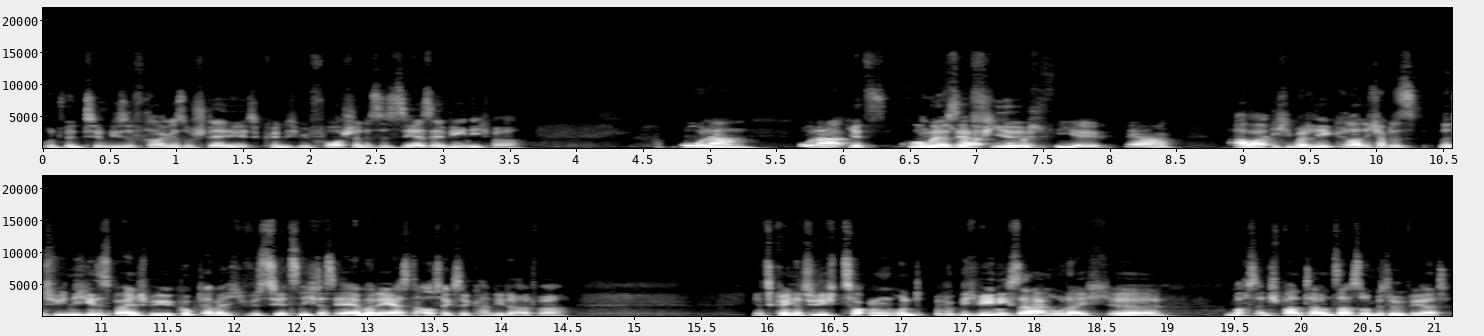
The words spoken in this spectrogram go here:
Und wenn Tim diese Frage so stellt, könnte ich mir vorstellen, dass es sehr, sehr wenig war. Oder? Oder Mhm. Jetzt- komisch, oder sehr viel. Komisch viel, ja. Aber ich überlege gerade, ich habe jetzt natürlich nicht jedes Beispiel geguckt, aber ich wüsste jetzt nicht, dass er immer der erste Auswechselkandidat war. Jetzt kann ich natürlich zocken und wirklich wenig sagen oder ich äh, mach's entspannter und sag so Mittelwert.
